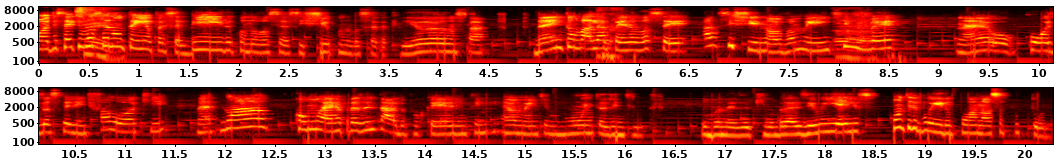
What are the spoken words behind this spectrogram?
Pode ser que Sim. você não tenha percebido quando você assistiu, quando você era criança, né? Então vale a pena você assistir novamente uhum. e ver, né, coisas que a gente falou aqui, né, lá como é representado, porque a gente tem realmente muita gente libanesa aqui no Brasil e eles contribuíram com a nossa cultura.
